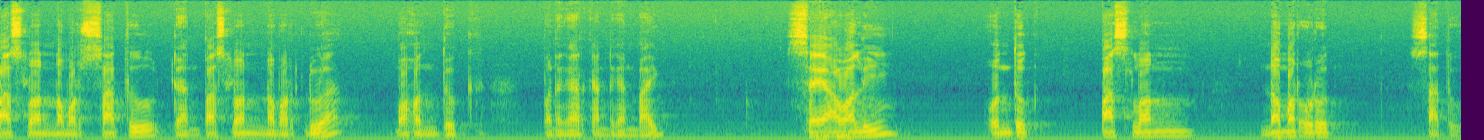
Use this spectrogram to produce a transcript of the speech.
paslon nomor satu dan paslon nomor dua. Mohon untuk mendengarkan dengan baik. Saya awali untuk paslon nomor urut satu.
